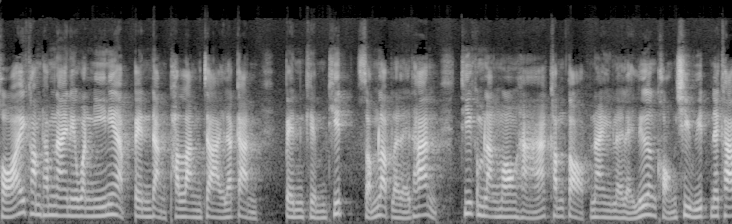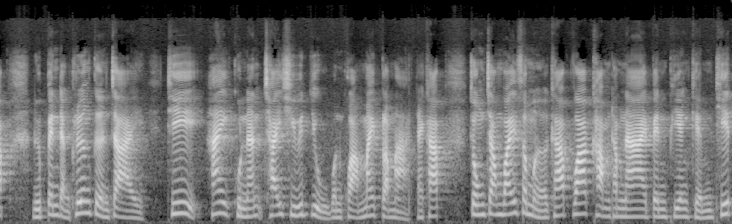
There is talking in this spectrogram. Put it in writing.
ขอให้คำทำนายในวันนี้เนี่ยเป็นดั่งพลังใจแล้วกัน เป็นเข็มทิศสำหรับหลาย ๆ ท่าน ที่กำลังมองหาคำตอบในหลาย ๆ เรื่องของชีวิตนะครับ หรือเป็นดั่งเครื่องเตือนใจที่ให้คุณนั้นใช้ชีวิตอยู่บนความไม่ประมาทนะครับ จงจำไว้เสมอครับว่าคำทำนายเป็นเพียงเข็มทิศ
